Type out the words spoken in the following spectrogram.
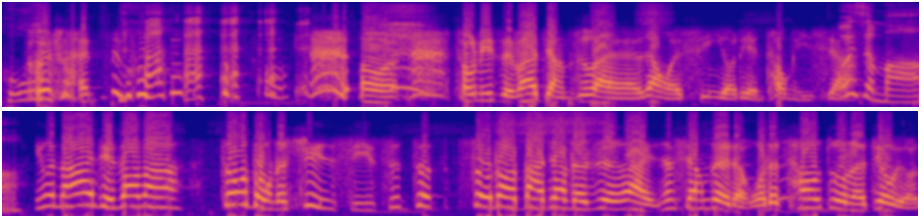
湖 蓝湖 哦，从你嘴巴讲出来了，让我心有点痛一下。为什么？因为答案简单吗？周董的讯息是这受到大家的热爱，那相对的，我的操作呢就有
